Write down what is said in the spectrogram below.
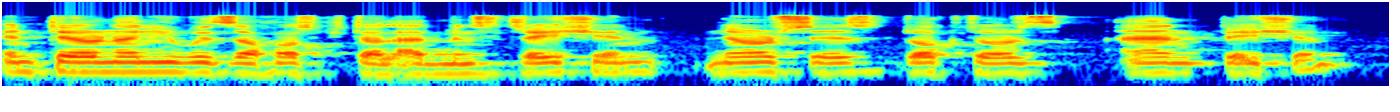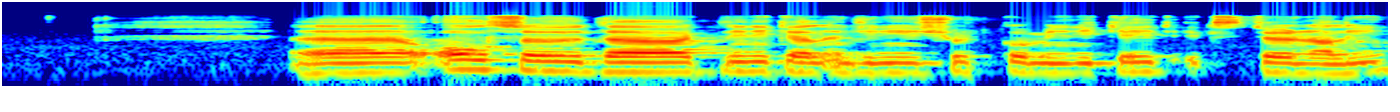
internally with the hospital administration, nurses, doctors, and patient. Uh, also, the clinical engineer should communicate externally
